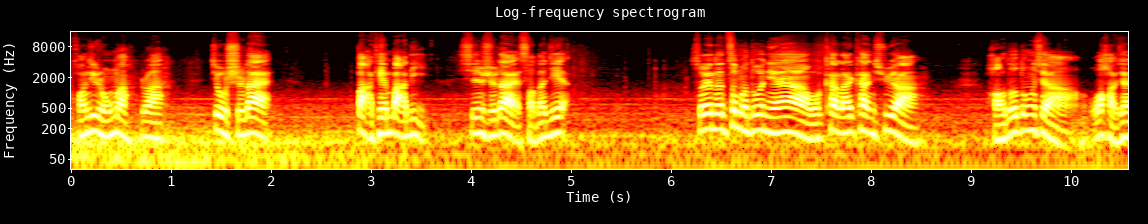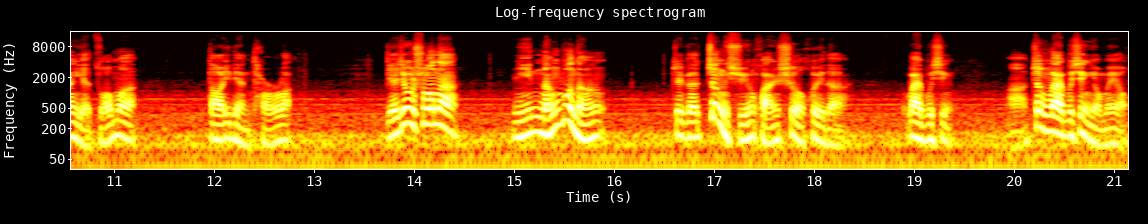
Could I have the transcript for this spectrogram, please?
黄金荣嘛，是吧？旧时代霸天霸地，新时代扫大街。所以呢，这么多年啊，我看来看去啊。好多东西啊，我好像也琢磨到一点头了。也就是说呢，你能不能这个正循环社会的外部性啊，正外部性有没有？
